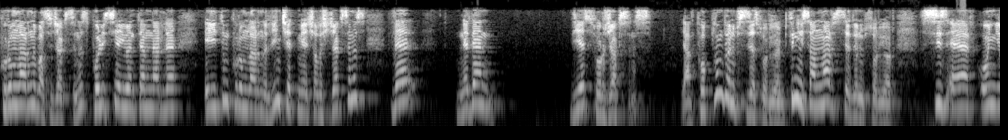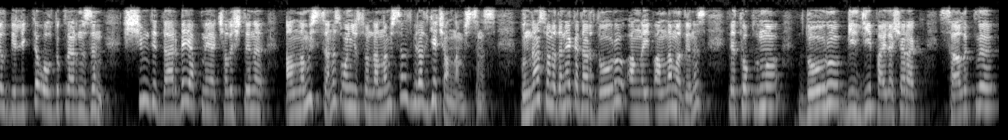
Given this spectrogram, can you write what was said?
kurumlarını basacaksınız, polisiye yöntemlerle eğitim kurumlarını linç etmeye çalışacaksınız ve neden diye soracaksınız. Yani toplum dönüp size soruyor. Bütün insanlar size dönüp soruyor. Siz eğer 10 yıl birlikte olduklarınızın şimdi darbe yapmaya çalıştığını anlamışsanız, 10 yıl sonra anlamışsanız biraz geç anlamışsınız. Bundan sonra da ne kadar doğru anlayıp anlamadığınız ve toplumu doğru bilgiyi paylaşarak sağlıklı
